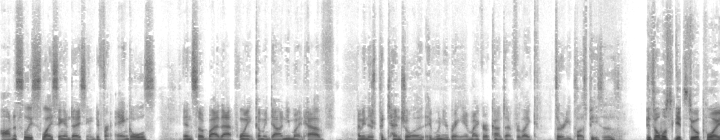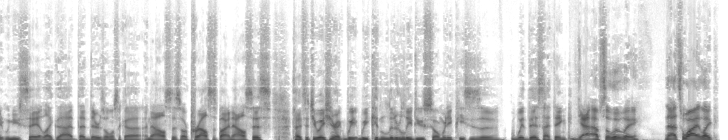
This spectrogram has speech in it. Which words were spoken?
honestly slicing and dicing different angles. And so by that point coming down, you might have I mean there's potential uh, when you're bringing in micro content for like 30 plus pieces. It almost gets to a point when you say it like that that there's almost like a analysis or paralysis by analysis type situation. Like we we can literally do so many pieces of with this. I think. Yeah, absolutely. That's why like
